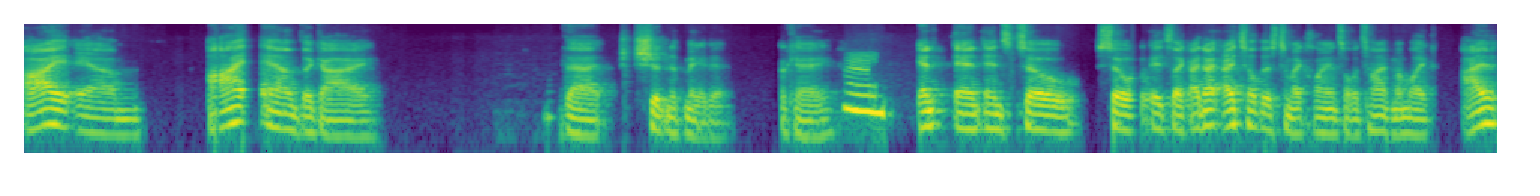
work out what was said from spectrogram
I am I am the guy that shouldn't have made it. Okay. Hmm. And and and so so it's like I I tell this to my clients all the time. I'm like, I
